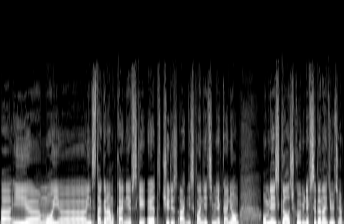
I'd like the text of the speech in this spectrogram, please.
а, и э, мой э, Инстаграм Каневский Эд через А, не склоняйте меня конем. У меня есть галочка, вы меня всегда найдете.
